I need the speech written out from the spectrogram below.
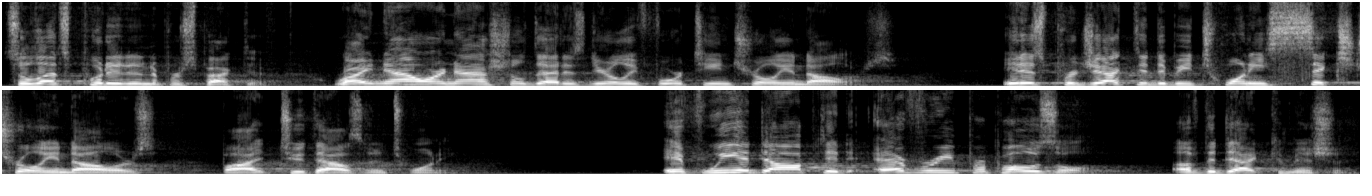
So let's put it into perspective. Right now, our national debt is nearly $14 trillion. It is projected to be $26 trillion by 2020. If we adopted every proposal of the Debt Commission,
